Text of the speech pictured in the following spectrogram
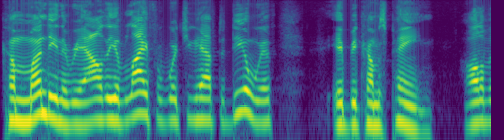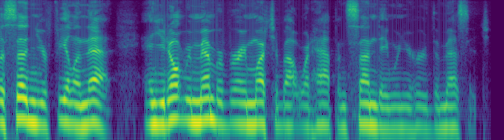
Come Monday, and the reality of life of what you have to deal with, it becomes pain. All of a sudden, you're feeling that. And you don't remember very much about what happened Sunday when you heard the message.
